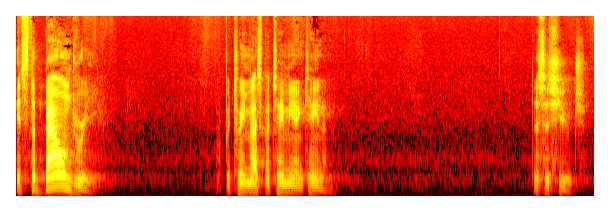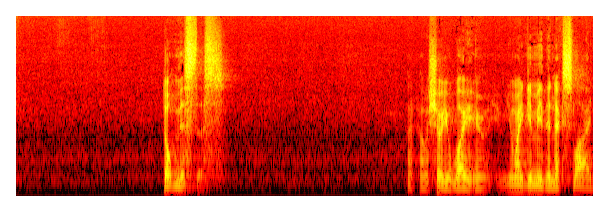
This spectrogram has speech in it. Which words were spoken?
It's the boundary between Mesopotamia and Canaan. This is huge. Don't miss this. I'll show you why here. You might give me the next slide.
